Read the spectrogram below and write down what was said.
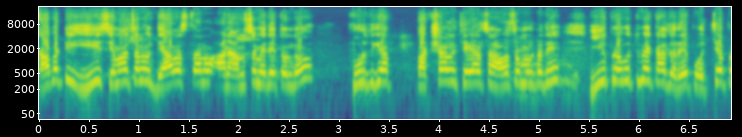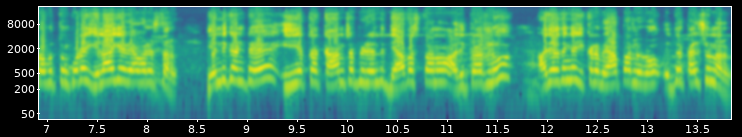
కాబట్టి ఈ సింహాచలం దేవస్థానం అనే అంశం ఏదైతే ఉందో పూర్తిగా ప్రక్షాళన చేయాల్సిన అవసరం ఉంటుంది. ఈ ప్రభుత్వమే కాదు రేపు వచ్చే ప్రభుత్వం కూడా ఇలాగే వ్యవహరిస్తారు. ఎందుకంటే ఈ యొక్క కాన్సెప్ట్ ఏంటంటే దేవస్థానం అధికారులు అదేవిధంగా ఇక్కడ వ్యాపారులు ఇద్దరు కలిసి ఉన్నారు.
